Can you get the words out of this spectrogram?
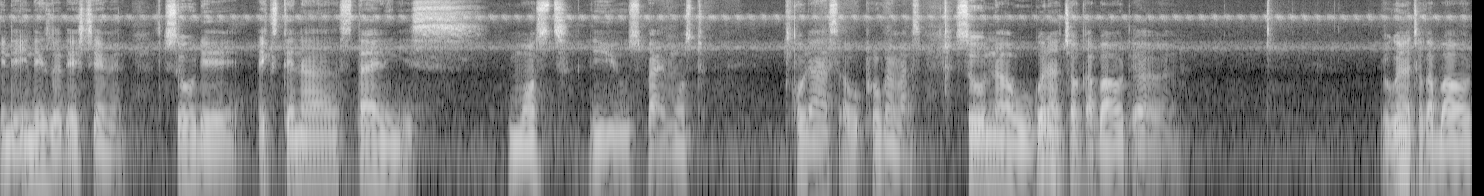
in the index.html so the external styling is mostly used by most coders or programmers. So now we're to talk about uh, we're to talk about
